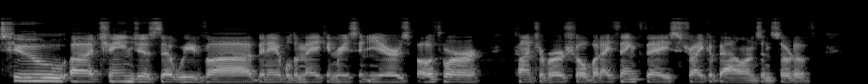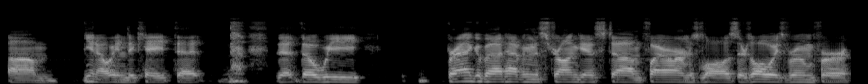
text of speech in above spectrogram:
two uh, changes that we've uh, been able to make in recent years. Both were controversial, but I think they strike a balance and sort of, um, you know, indicate that that though we brag about having the strongest um, firearms laws, there's always room for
